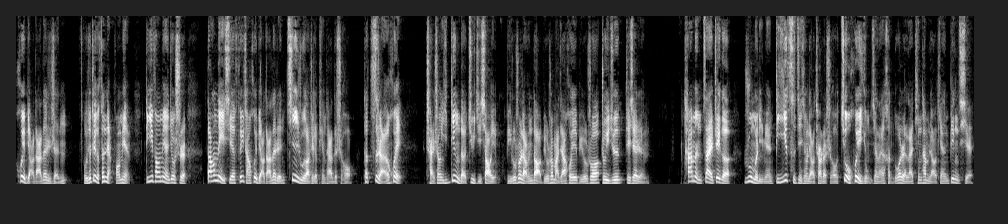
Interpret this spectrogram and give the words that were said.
会表达的人？我觉得这个分两方面。第一方面就是，当那些非常会表达的人进入到这个平台的时候，他自然会产生一定的聚集效应。比如说梁文道，比如说马家辉，比如说周轶君这些人，他们在这个 room 里面第一次进行聊天的时候，就会涌进来很多人来听他们聊天，并且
